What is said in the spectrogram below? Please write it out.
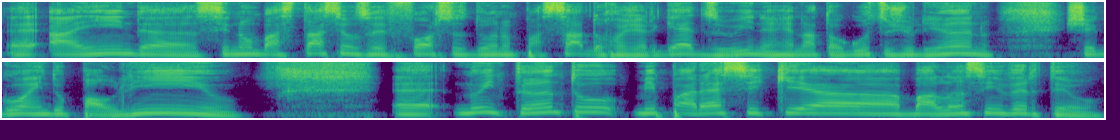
É, ainda, se não bastassem os reforços do ano passado, Roger Guedes, William, Renato Augusto, Juliano, chegou ainda o Paulinho. É, no entanto, me parece que a balança inverteu.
